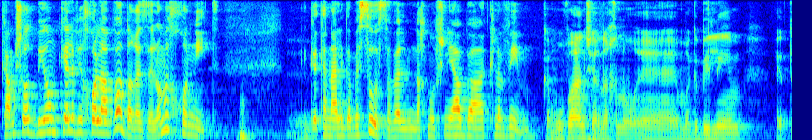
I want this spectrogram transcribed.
כמה שעות ביום כלב יכול לעבוד, הרי זה לא מכונית. כנ"ל לגבי סוס, אבל אנחנו שנייה בכלבים. כמובן שאנחנו מגבילים את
